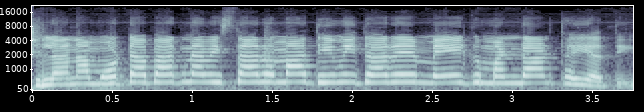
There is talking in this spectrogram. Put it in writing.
જિલ્લાના મોટા ભાગના વિસ્તારોમાં ધીમી ધારે મેઘ મંડાણ થઈ હતી.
